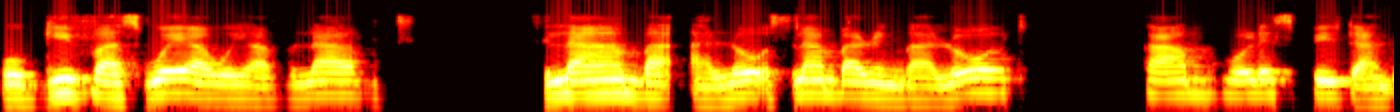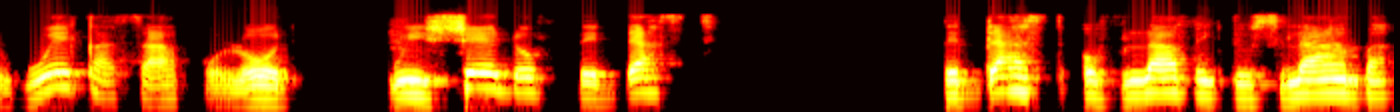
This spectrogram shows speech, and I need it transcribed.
Forgive us where we have loved, slumber slumbering a lot. Come, Holy Spirit, and wake us up, O Lord. We shed off the dust, the dust of loving to slumber.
